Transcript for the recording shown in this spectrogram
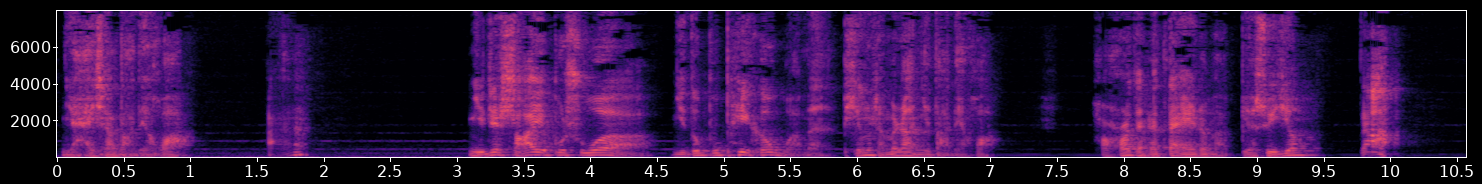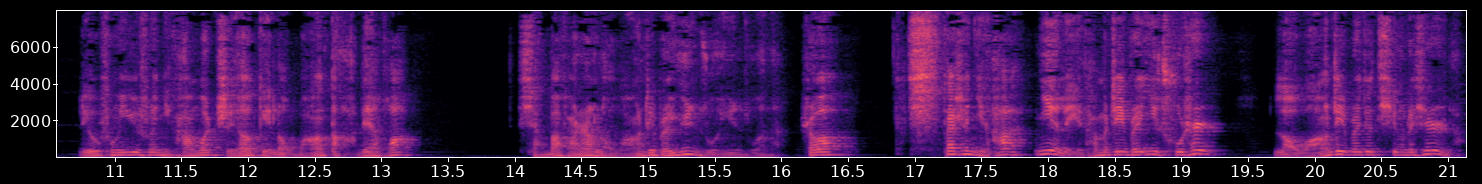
你还想打电话？啊？你这啥也不说，你都不配合我们，凭什么让你打电话？好好在这待着吧，别睡觉啊！刘丰玉说：“你看，我只要给老王打个电话，想办法让老王这边运作运作呢，是吧？但是你看，聂磊他们这边一出事老王这边就听着信儿了。”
